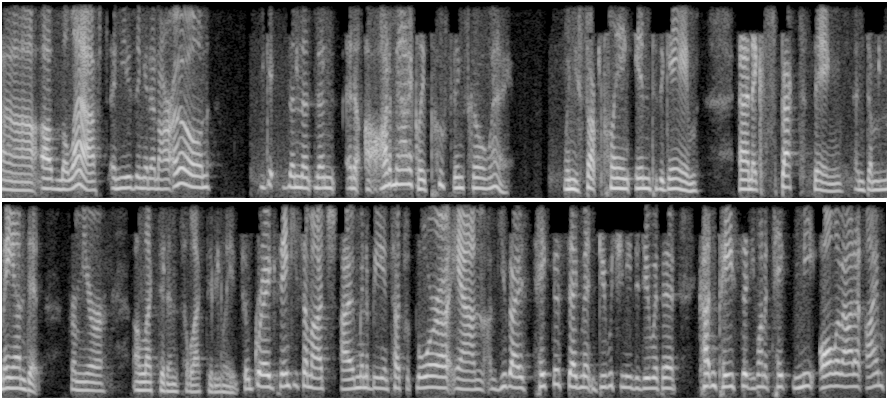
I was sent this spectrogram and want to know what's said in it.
uh, of the left and using it in our own. Get, then, then, then it automatically, poof, things go away. When you start playing into the game and expect things and demand it from your elected and selected elite. So Greg, thank you so much. I'm going to be in touch with Laura and um, you guys take this segment, do what you need to do with it, cut and paste it. You want to take me all about it. I'm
